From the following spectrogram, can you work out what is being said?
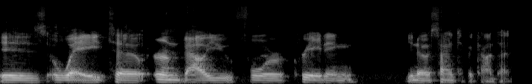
is a way to earn value for creating, you know, scientific content?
